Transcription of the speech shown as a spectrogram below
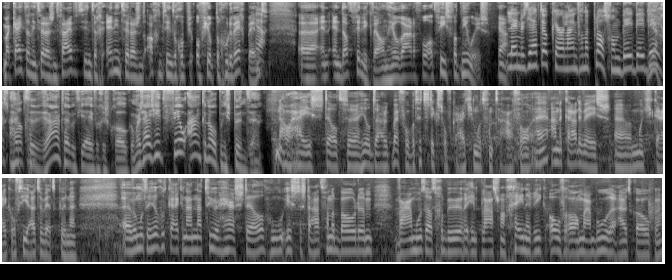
Maar kijk dan in 2025 en in 2028 of je, of je op de goede weg bent. Ja. en, en dat vind ik wel een heel waardevol advies wat nieuw is. Ja. Leendert, jij hebt ook Caroline van der Plas van BBB ja, gesproken. Uiteraard heb ik die even gesproken. Maar zij ziet veel aanknopingspunten. Nou, hij stelt uh, heel duidelijk bijvoorbeeld het stikstofkaartje moet van tafel. Hè. Aan de KDW's uh, moet je kijken of die uit de wet kunnen. Uh, we moeten heel goed kijken naar natuurherstel. Hoe is de staat van de bodem? Waar moet dat gebeuren in plaats van generiek overal maar boeren uitkopen?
